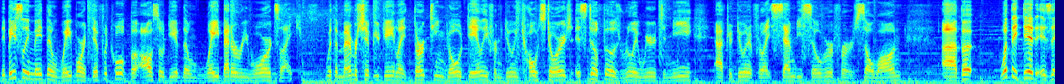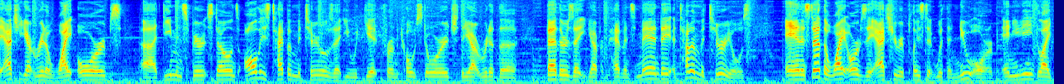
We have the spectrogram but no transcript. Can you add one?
They basically made them way more difficult, but also gave them way better rewards. Like with a membership, you're getting like 13 gold daily from doing Cold Storage. It still feels really weird to me after doing it for like 70 silver for so long. Uh, but what they did is they actually got rid of white orbs, uh, demon spirit stones, all these type of materials that you would get from cold storage. They got rid of the feathers that you got from Heaven's Mandate, a ton of materials. And instead of the white orbs, they actually replaced it with a new orb. And you need like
